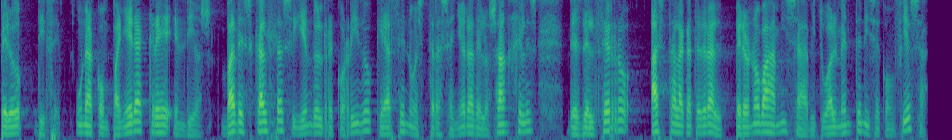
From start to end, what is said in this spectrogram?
pero dice, una compañera cree en Dios, va descalza siguiendo el recorrido que hace Nuestra Señora de los Ángeles desde el cerro hasta la catedral, pero no va a misa habitualmente ni se confiesa,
